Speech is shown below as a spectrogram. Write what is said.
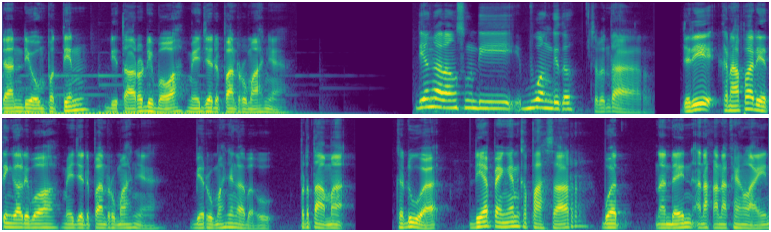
dan diumpetin ditaruh di bawah meja depan rumahnya. Dia nggak langsung dibuang gitu. Sebentar. Jadi kenapa dia tinggal di bawah meja depan rumahnya? Biar rumahnya nggak bau. Pertama. Kedua, dia pengen ke pasar buat nandain anak-anak yang lain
